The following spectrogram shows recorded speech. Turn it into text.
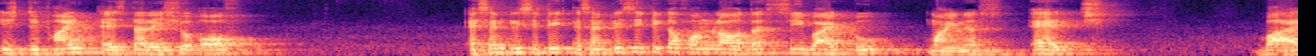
is defined as the ratio of eccentricity eccentricity का फॉर्मूला होता है C by two minus H by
